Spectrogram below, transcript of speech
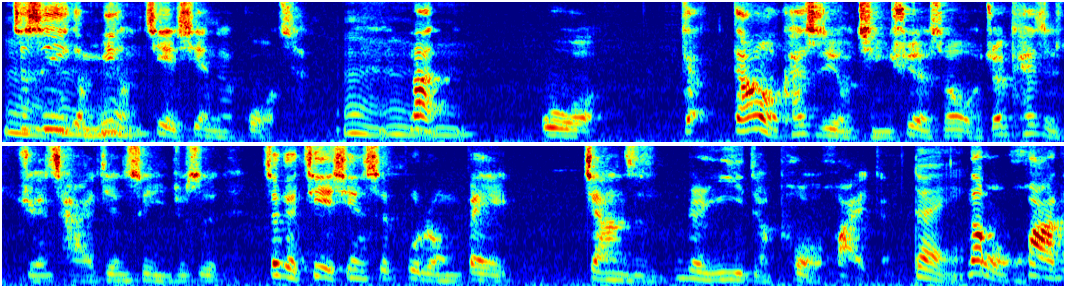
这是一个没有界限的过程。嗯嗯，那我。当当我开始有情绪的时候，我就开始觉察一件事情，就是这个界限是不容被这样子任意的破坏的。对，那我画，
